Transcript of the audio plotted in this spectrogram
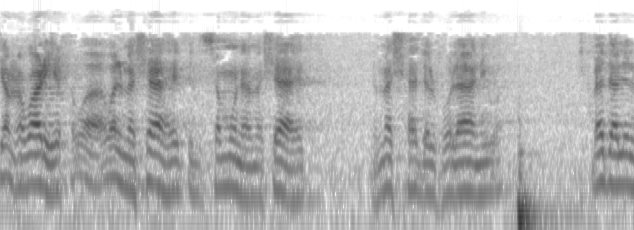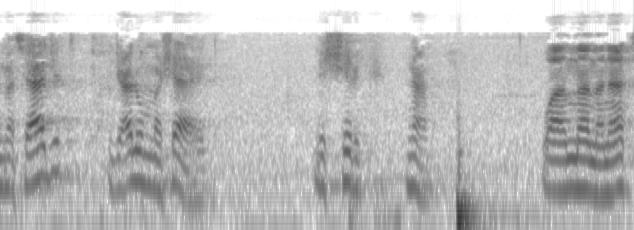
جمع ضريح والمشاهد اللي يسمونها مشاهد. المشهد الفلاني. بدل المساجد يجعلون مشاهد للشرك. نعم. وأما منات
